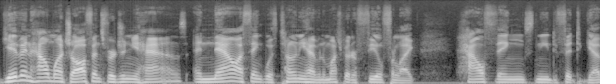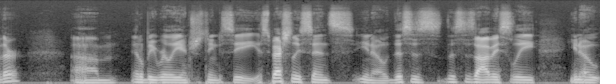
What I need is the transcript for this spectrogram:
given how much offense Virginia has, and now I think with Tony having a much better feel for like how things need to fit together, um, it'll be really interesting to see, especially since you know this is this is obviously you know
